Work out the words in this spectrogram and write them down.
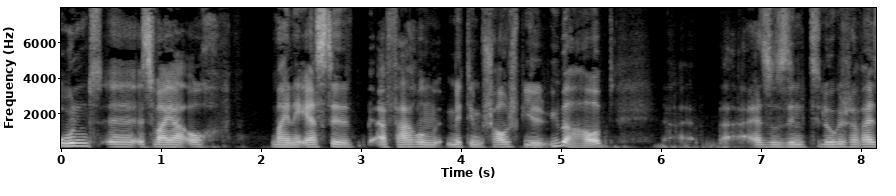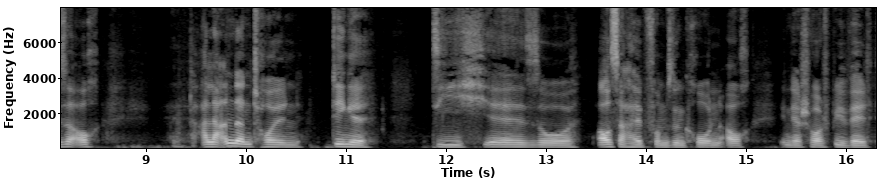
Und äh, es war ja auch meine erste Erfahrung mit dem Schauspiel überhaupt. Also sind logischerweise auch alle anderen tollen Dinge, die ich äh, so außerhalb vom Synchron auch in der Schauspielwelt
